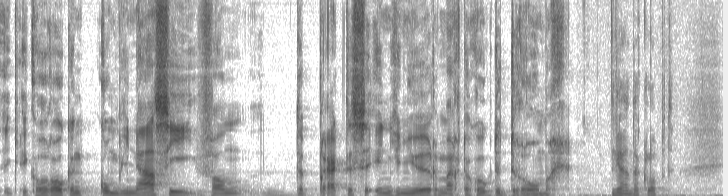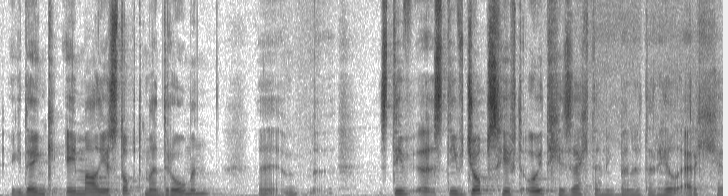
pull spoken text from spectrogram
Ik, ik hoor ook een combinatie van de praktische ingenieur, maar toch ook de dromer. Ja, dat klopt. Ik denk, eenmaal je stopt met dromen. Steve, Steve Jobs heeft ooit gezegd, en ik ben het daar heel erg eh,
